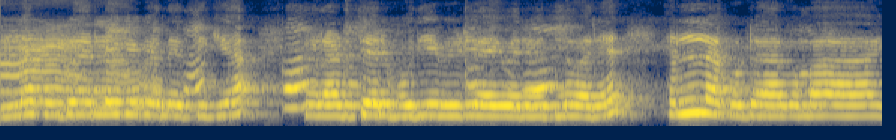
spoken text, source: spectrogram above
എല്ലാ കൂട്ടുകാരിലേക്കൊക്കെ ഒന്ന് എത്തിക്കുക. നിങ്ങൾ അടുത്തൊരു പുതിയ വീഡിയോ ആയി വരുന്നവരെ എല്ലാ കൂട്ടുകാർക്കും ബായ്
